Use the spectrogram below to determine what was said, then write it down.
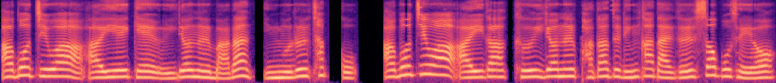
아버지와 아이에게 의견을 말한 인물을 찾고 아버지와 아이가 그 의견을 받아들인 까닭을 써보세요.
